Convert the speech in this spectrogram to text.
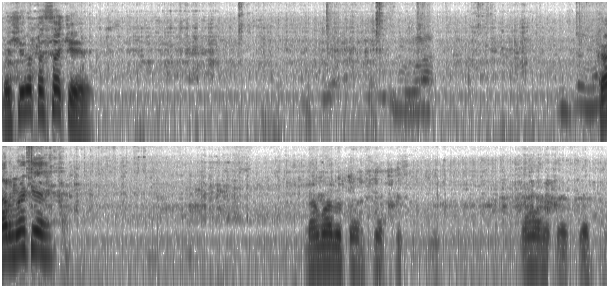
Bashir atasa ke? Karna ke? Namalo terkiyat ke? Namalo terkiyat ke?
